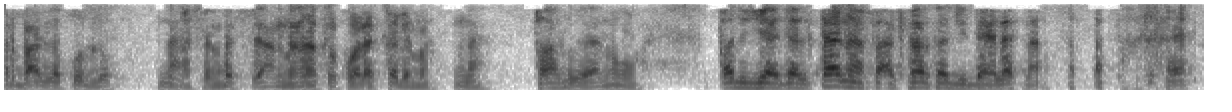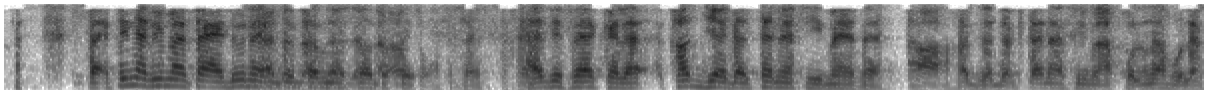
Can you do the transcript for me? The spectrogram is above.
بعد ده كله. نعم. عشان بس يعني ما نترك ولا كلمة. نعم. قالوا يا نوح. قد جادلتنا فأكثرت جدالتنا. فأتنا بما تعدون إن كنت من الصادقين هذه فيها كلا- قد جادلتنا في ماذا؟ آه قد جدلتنا فيما قلناه لك.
